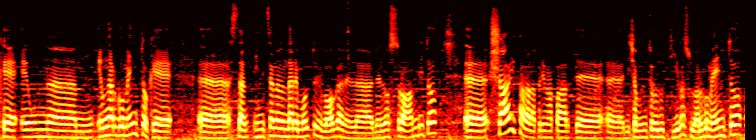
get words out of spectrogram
che è un, um, è un argomento che eh, sta iniziando ad andare molto in voga nel, nel nostro ambito. Eh, Shai farà la prima parte eh, diciamo introduttiva sull'argomento,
